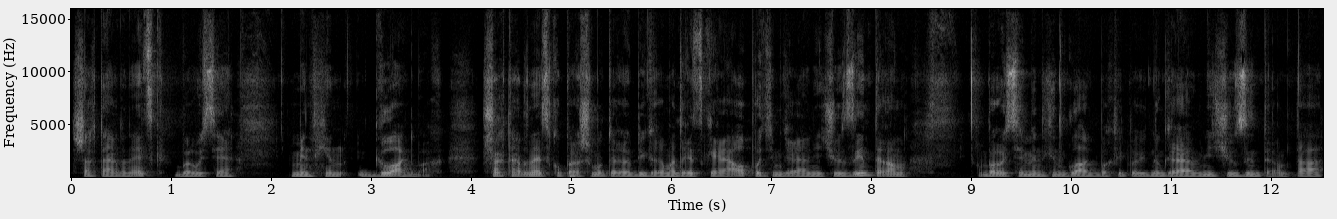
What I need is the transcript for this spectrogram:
Шахтар Донецьк, Борусія Мюнхен Гладбах. Шахтар Донецьк у першому турі обіграє Мадридський Реал, потім грає в нічю з Інтером. Борусія Мюнхен Гладбах, відповідно, грає в нічю з Інтером та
